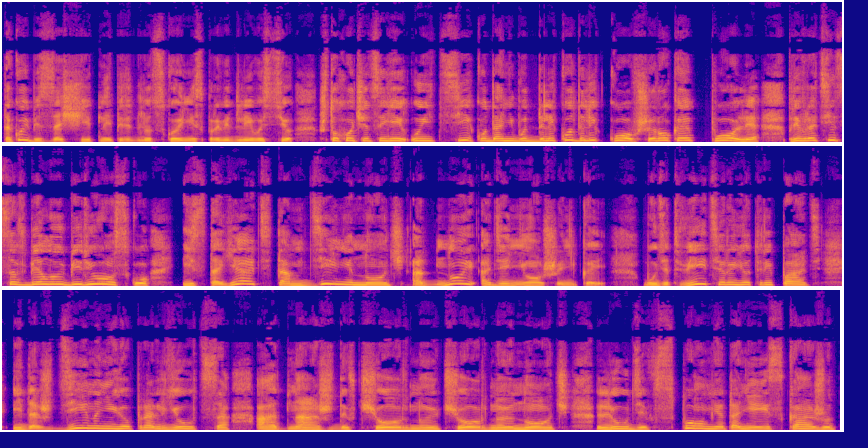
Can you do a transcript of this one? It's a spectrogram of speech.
такой беззащитной перед людской несправедливостью, что хочется ей уйти куда-нибудь далеко-далеко, в широкое поле, превратиться в белую березку и стоять там день и ночь одной одинешенькой. Будет ветер ее трепать, и дожди на нее прольются, а однажды в черную-черную ночь люди вспомнят о ней и скажут,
